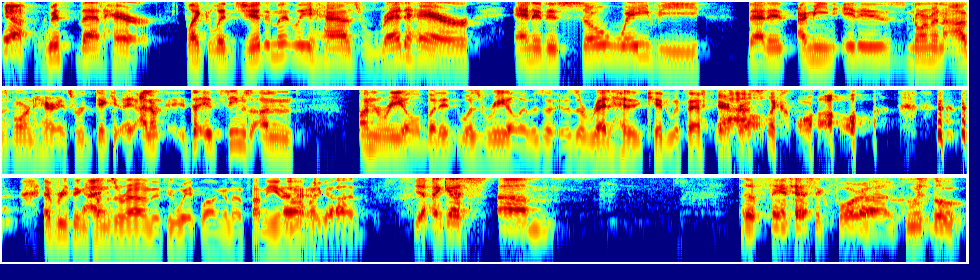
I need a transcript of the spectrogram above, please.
Yeah, with that hair, like legitimately has red hair, and it is so wavy that it. I mean, it is Norman Osborn hair. It's ridiculous. I don't. It, it seems un unreal, but it was real. It was a it was a redheaded kid with that hair. I was Wow. just like, whoa. Everything I- comes around if you wait long enough on the internet Oh my god. Yeah. I guess um, the Fantastic Four. Uh, who is the?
